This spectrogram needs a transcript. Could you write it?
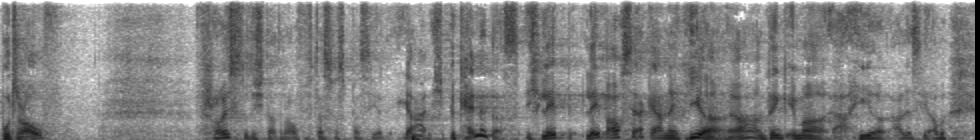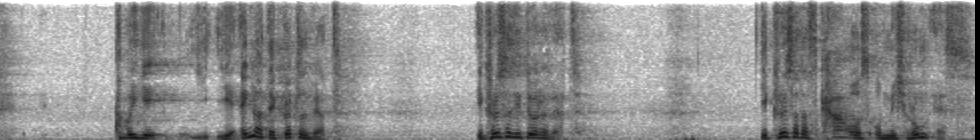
Wo drauf? Freust du dich darauf, auf das, was passiert? Ja, ich bekenne das. Ich lebe leb auch sehr gerne hier ja, und denke immer, ja, hier, alles hier. Aber, aber je, je enger der Gürtel wird, je größer die Dürre wird, je größer das Chaos um mich rum ist,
